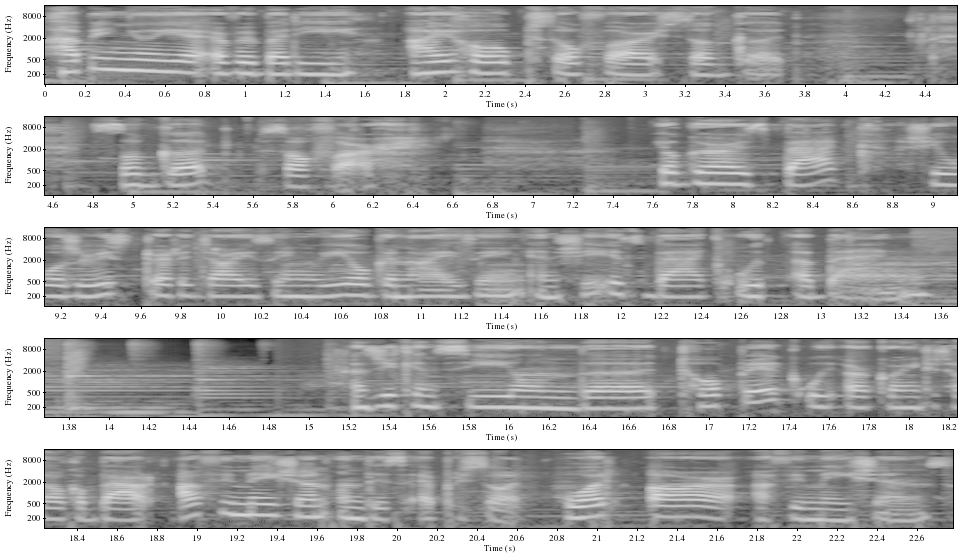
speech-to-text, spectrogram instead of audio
Happy New Year, everybody. I hope so far so good so good so far. Your girl is back. She was re strategizing, reorganizing, and she is back with a bang. As you can see on the topic, we are going to talk about affirmation on this episode. What are affirmations?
